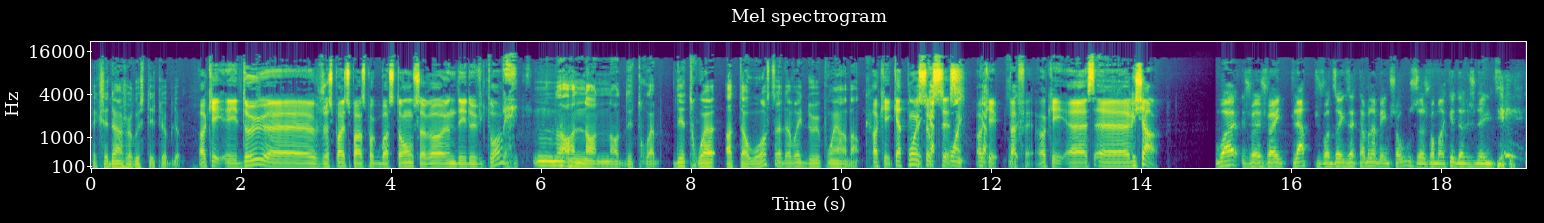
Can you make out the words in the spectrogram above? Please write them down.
Fait que c'est dangereux, ces clubs-là. OK. Et deux, euh, j'espère que tu penses pas que Boston sera une des deux victoires? Non, non, non. Détroit, Détroit, Ottawa, ça devrait être deux points en banque. OK. Quatre points sur six. OK. Parfait. OK. Euh, euh, Richard. Ouais, je vais, je vais être plate, puis je vais dire exactement la même chose. Je vais manquer d'originalité.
